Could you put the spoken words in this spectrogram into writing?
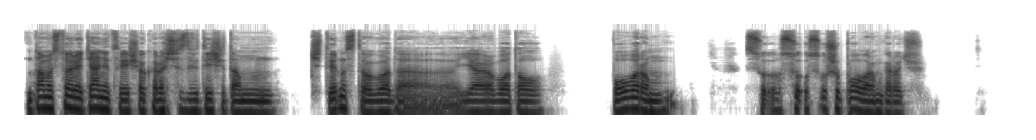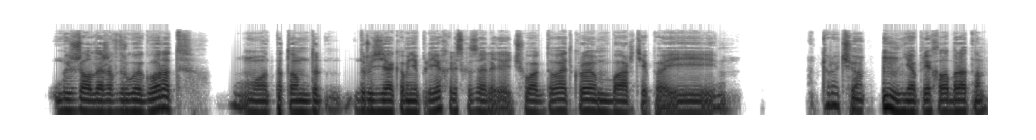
ну, там история тянется еще, короче, с 2014 года. Я работал поваром, суши-поваром, короче. Уезжал даже в другой город. Вот, потом друзья ко мне приехали, сказали, чувак, давай откроем бар, типа, и... Короче, я приехал обратно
